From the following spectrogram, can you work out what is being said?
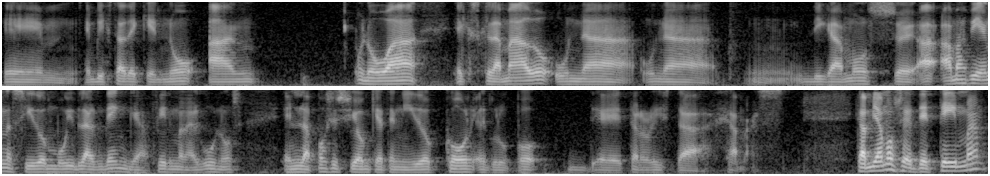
em, en vista de que no han no ha exclamado una, una mm, digamos, eh, ha, más bien ha sido muy blandengue, afirman algunos, en la posición que ha tenido con el grupo de terrorista Hamas. Cambiamos eh, de tema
